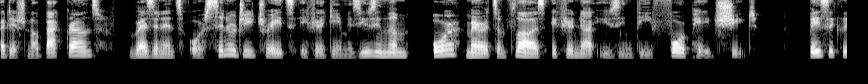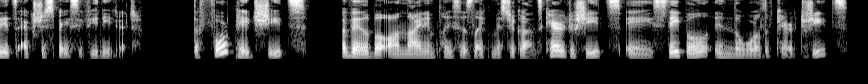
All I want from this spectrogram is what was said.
additional backgrounds, resonance or synergy traits if your game is using them, or merits and flaws if you're not using the four page sheet. Basically, it's extra space if you need it. The four page sheets Available online in places like Mr. Gone's Character Sheets, a staple in the world of character sheets,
